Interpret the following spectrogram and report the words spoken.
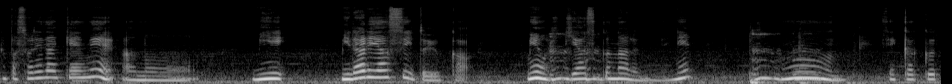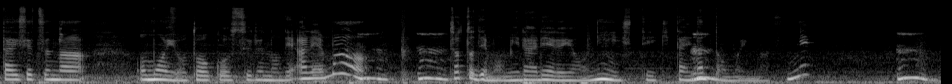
やっぱそれだけねあの見見られやすいというか目を引きやすくなるのでね、ううんうんせっかく大切な思いを投稿するのであれば、うんうんちょっとでも見られるようにしていきたいなと思いますね。うん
